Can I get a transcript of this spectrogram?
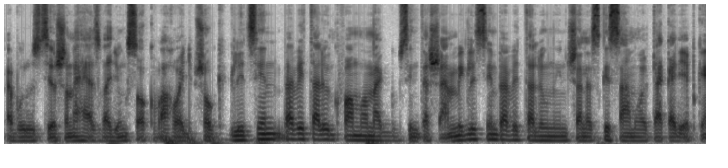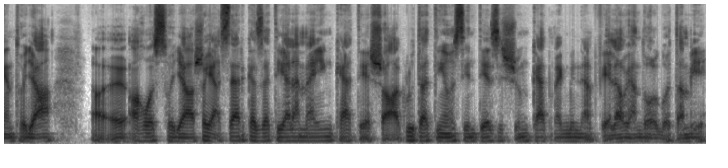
evolúciósan ehhez vagyunk szokva, hogy sok glicin bevitelünk van, ma meg szinte semmi glicin bevitelünk nincsen, ezt kiszámolták egyébként, hogy a, ahhoz, hogy a saját szerkezeti elemeinket és a glutation szintézisünket, meg mindenféle olyan dolgot, ami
